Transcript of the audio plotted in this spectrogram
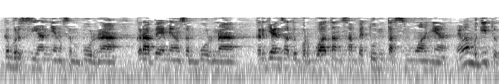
Kebersihan yang sempurna, kerapian yang sempurna, kerjaan satu perbuatan sampai tuntas semuanya. Memang begitu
